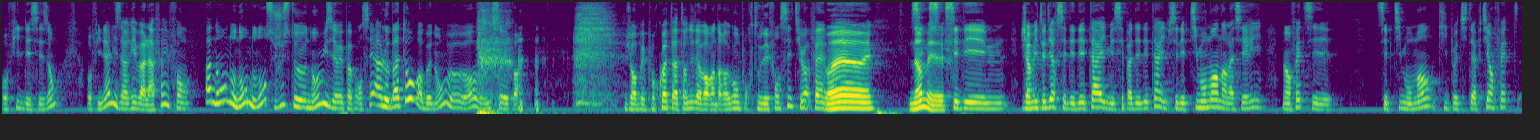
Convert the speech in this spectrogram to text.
au- au fil des saisons, au final, ils arrivent à la fin, ils font Ah non, non, non, non, non, c'est juste, euh, non, ils y avaient pas pensé. Ah, le bateau Ah ben non, euh, oh, ils savaient pas. Genre, mais pourquoi t'as attendu d'avoir un dragon pour tout défoncer, tu vois? Enfin, Ouais, ouais. ouais. Non mais c'est- des. J'ai envie de te dire, c'est des détails, mais c'est pas des détails, c'est des petits moments dans la série. Mais en fait, c'est ces petits moments qui petit à petit, en fait,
